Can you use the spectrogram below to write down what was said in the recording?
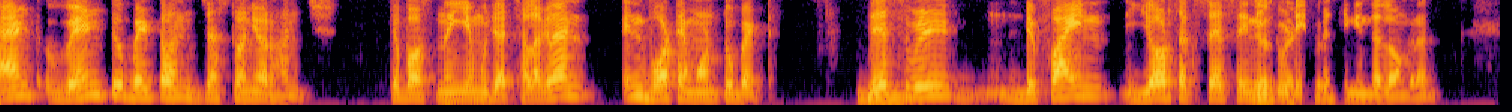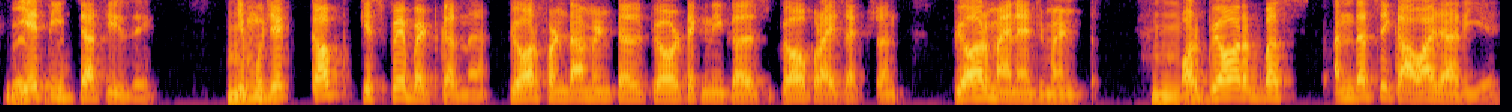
and when to bet on just on your hunch कि बॉस नहीं ये hmm. मुझे अच्छा लग रहा है and in what amount to bet this will define your success in equity investing in the long run ये तीन चार चीज़ें। कि मुझे कब किस पे बेट करना है? Pure fundamental pure technicals pure price action pure management. और प्योर बस अंदर से एक आवाज़ आ रही है।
